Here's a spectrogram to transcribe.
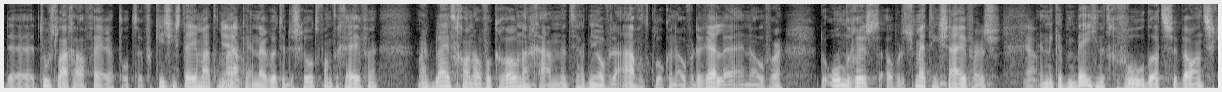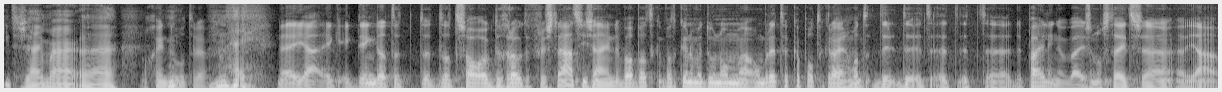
de toeslagenaffaire tot verkiezingsthema te maken en daar Rutte de schuld van te geven. Maar het blijft gewoon over corona gaan. Het gaat nu over de avondklok en over de rellen en over de onrust, over de smettingscijfers. Ja. En ik heb een beetje het gevoel dat ze wel aan het schieten zijn, maar... Uh, Nog geen doeltreffer. Nee. Nee, ja, ik, ik denk dat het, dat, dat zal ook de grote frustratie zijn. Wat, wat, wat kunnen we doen om, uh, om Rutte kapot te krijgen? Want de, de, het, het, het, de peilingen wijzen nog steeds ja,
